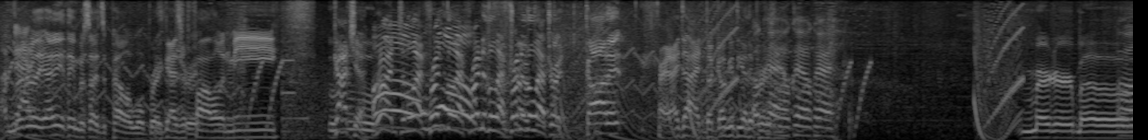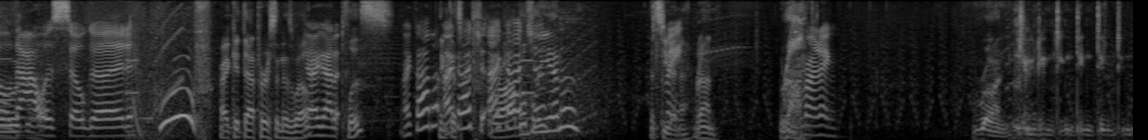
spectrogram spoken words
I'm Literally dead. anything besides a pellet will break. you guys are following me. Gotcha. Ooh. Run to the left. Run to the left. Run to the left. Run to the left. Got it. All right, I died, but go get the other Okay, person. okay, okay. Okay. Murder mode. Oh, that was so good. All right, get that person as well. Yeah, I got it. Please. I got it. think I that's got you. I got probably you. Anna. That's you, me. Anna. Run. I'm running. Run. Ding, ding, ding, ding, ding, ding.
